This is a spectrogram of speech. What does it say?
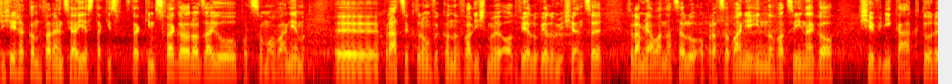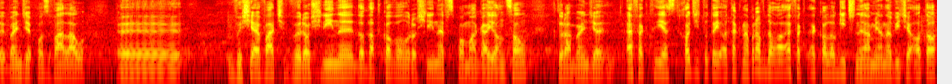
Dzisiejsza konferencja jest taki, takim swego rodzaju podsumowaniem y, pracy, którą wykonywaliśmy od wielu, wielu miesięcy, która miała na celu opracowanie innowacyjnego siewnika, który będzie pozwalał y, wysiewać w rośliny dodatkową roślinę wspomagającą, która będzie. Efekt jest, chodzi tutaj o tak naprawdę o efekt ekologiczny, a mianowicie o to,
